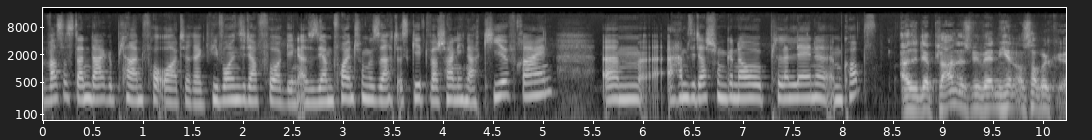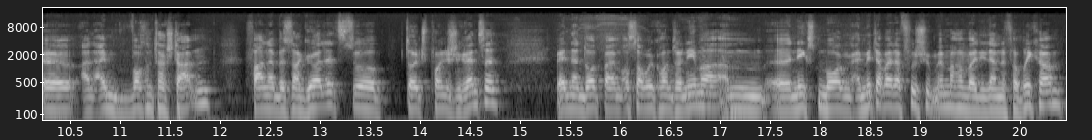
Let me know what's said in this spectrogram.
Was ist dann da geplant vor Ort direkt? Wie wollen Sie da vorgehen? Also Sie haben vorhin schon gesagt, es geht wahrscheinlich nach Kiew rein. Ähm, haben Sie da schon genaue Pläne im Kopf? Also der Plan ist, wir werden hier in Osnabrück äh, an einem Wochentag starten, fahren dann bis nach Görlitz zur deutsch-polnischen Grenze. werden dann dort beim Osnabrücker Unternehmer am äh, nächsten Morgen ein Mitarbeiterfrühstück mitmachen, weil die dann eine Fabrik haben.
